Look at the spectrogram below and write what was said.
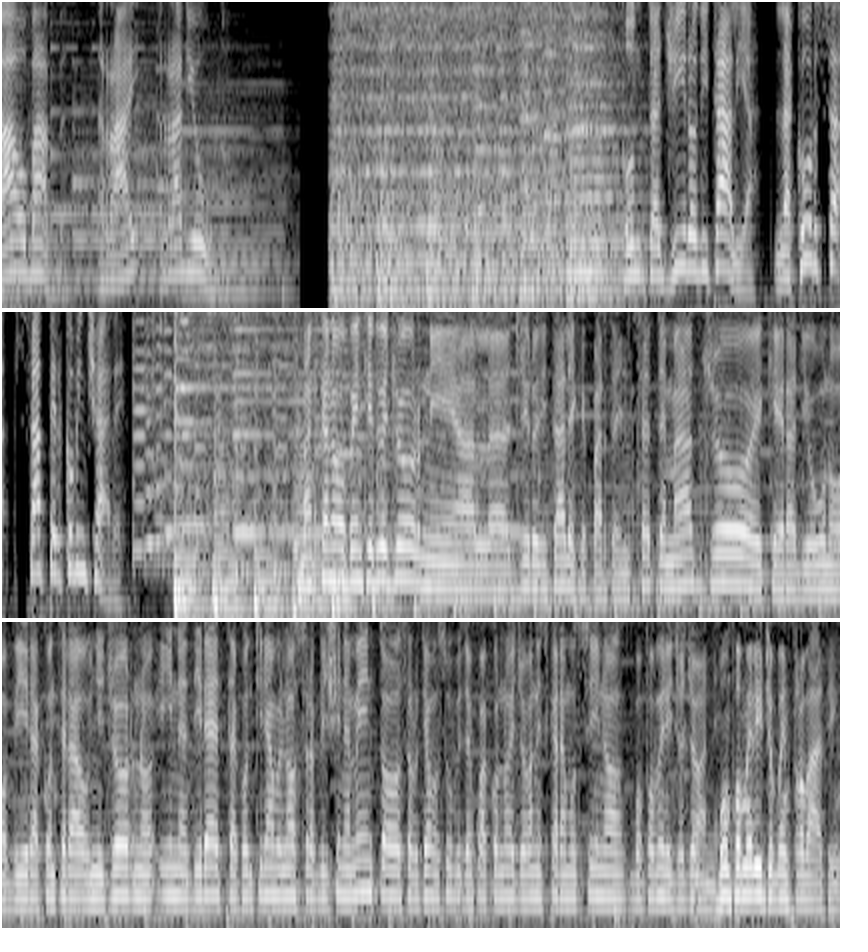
Baobab, Rai Radio 1. Contagiro d'Italia. La corsa sta per cominciare. Mancano 22 giorni al Giro d'Italia che parte il 7 maggio e che Radio 1 vi racconterà ogni giorno in diretta. Continuiamo il nostro avvicinamento. Salutiamo subito qua con noi Giovanni Scaramuzzino. Buon pomeriggio Giovanni. Buon pomeriggio, bentrovati.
